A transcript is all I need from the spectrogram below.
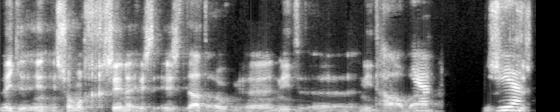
weet je, in, in sommige gezinnen is, is dat ook uh, niet, uh, niet haalbaar. Ja. Dus, ja. dus,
